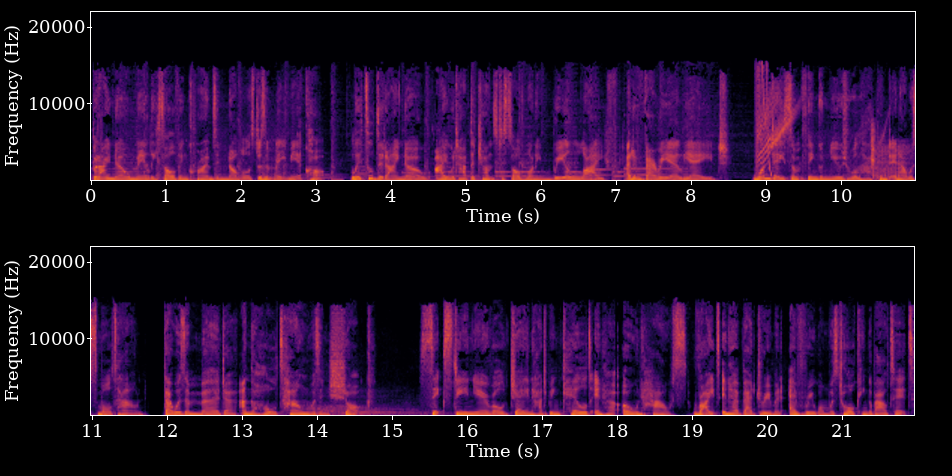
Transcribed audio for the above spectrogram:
But I know merely solving crimes in novels doesn't make me a cop. Little did I know I would have the chance to solve one in real life at a very early age. One day, something unusual happened in our small town. There was a murder, and the whole town was in shock. 16 year old Jane had been killed in her own house, right in her bedroom, and everyone was talking about it.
